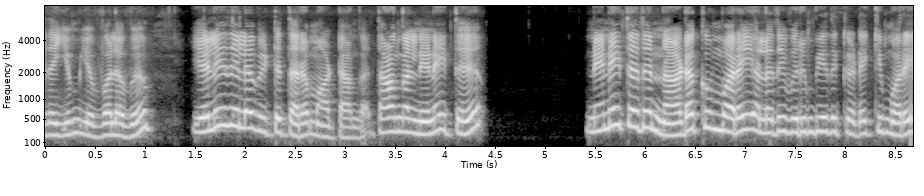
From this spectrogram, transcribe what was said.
எதையும் எவ்வளவு எளிதில் விட்டு தர மாட்டாங்க. தாங்கள் நினைத்து நினைத்தது நடக்கும் வரை அல்லது விரும்பியது கிடைக்கும் வரை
